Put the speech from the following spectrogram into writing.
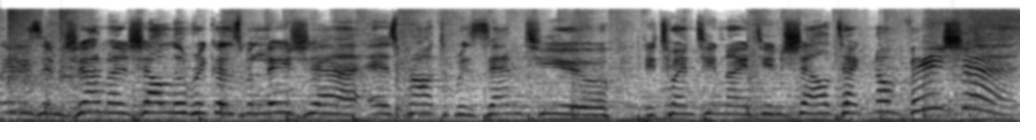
Ladies and gentlemen, Shell Lubricants Malaysia is proud to present to you the 2019 Shell Technovation.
